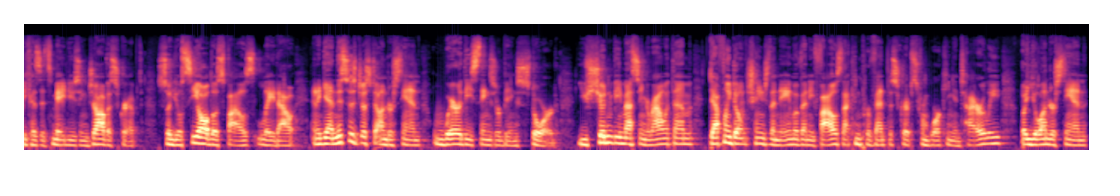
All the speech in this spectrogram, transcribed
because it's made using JavaScript. So you'll see all those files laid out. And again, this is just to understand where these things are being stored. You shouldn't be messing around with them. Definitely don't change the name of any files that can prevent the scripts from working entirely, but you'll understand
